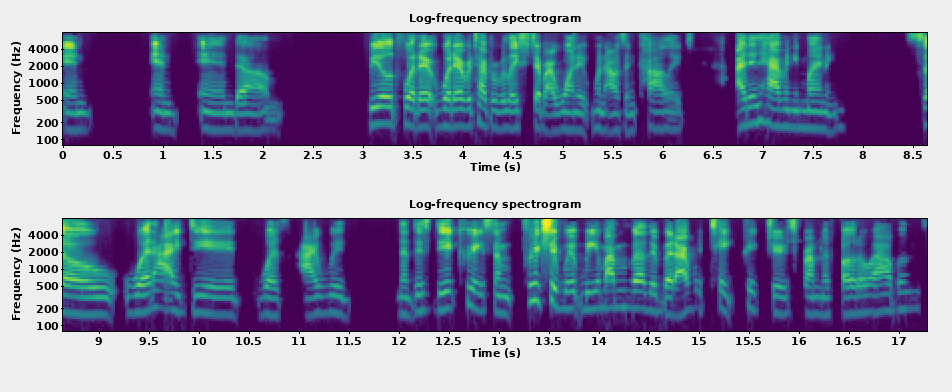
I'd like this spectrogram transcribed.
and and and um, build whatever whatever type of relationship I wanted when I was in college. I didn't have any money. So what I did was I would now this did create some friction with me and my mother, but I would take pictures from the photo albums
